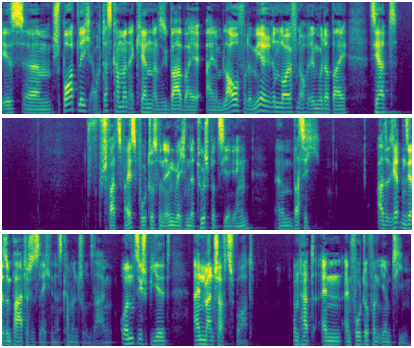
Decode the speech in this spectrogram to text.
ist ähm, sportlich, auch das kann man erkennen. Also sie war bei einem Lauf oder mehreren Läufen auch irgendwo dabei. Sie hat Schwarz-Weiß-Fotos von irgendwelchen Naturspaziergängen, ähm, was ich Also sie hat ein sehr sympathisches Lächeln, das kann man schon sagen. Und sie spielt einen Mannschaftssport und hat ein, ein Foto von ihrem Team.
